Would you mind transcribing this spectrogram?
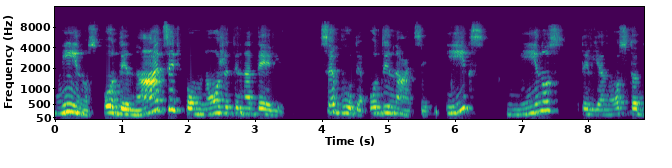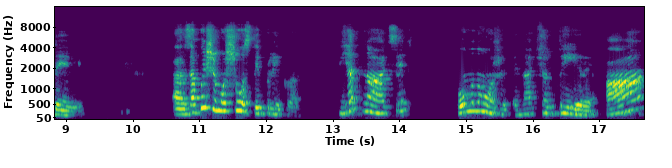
мінус 11 помножити на 9. Це буде 11х мінус 99. Е, Запишемо шостий приклад. 15 помножити на 4а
